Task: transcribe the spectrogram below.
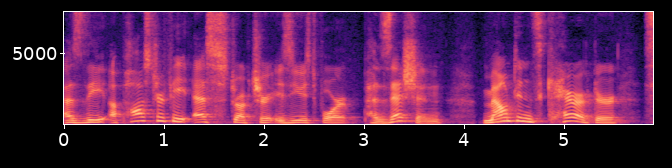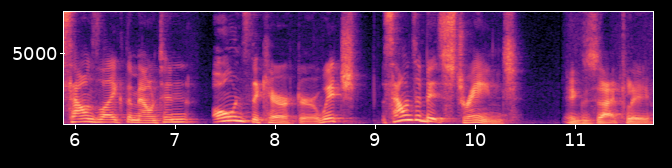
As the apostrophe S structure is used for possession, Mountain's character sounds like the mountain owns the character, which sounds a bit strange. Exactly.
